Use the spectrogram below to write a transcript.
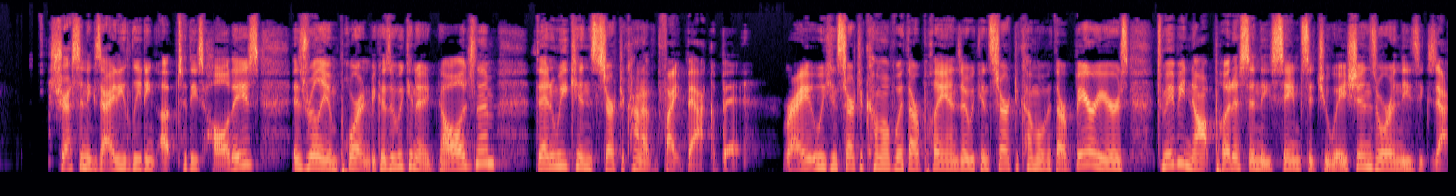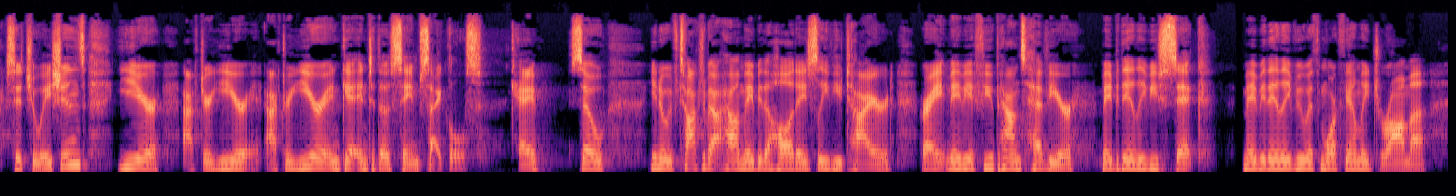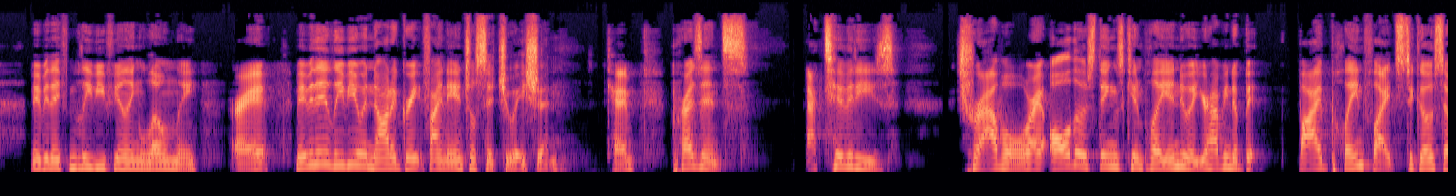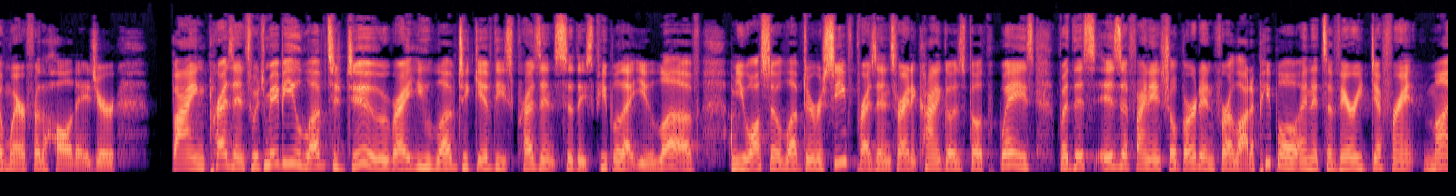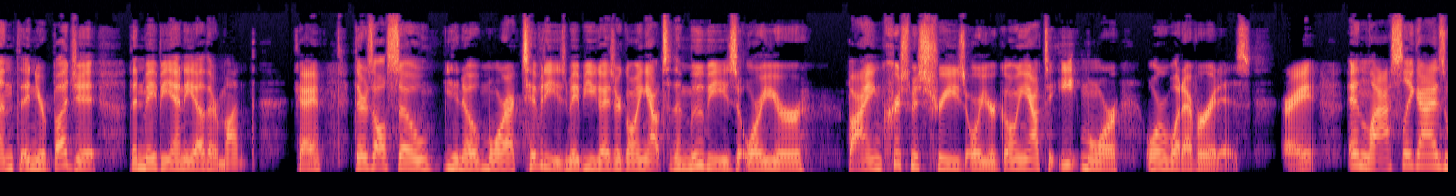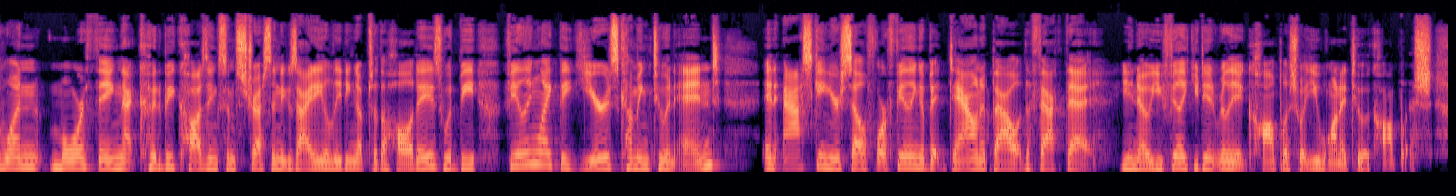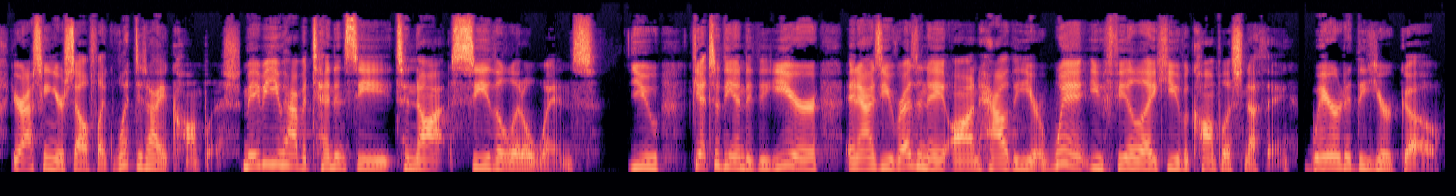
stress and anxiety leading up to these holidays is really important because if we can acknowledge them, then we can start to kind of fight back a bit right? We can start to come up with our plans and we can start to come up with our barriers to maybe not put us in these same situations or in these exact situations year after year after year and get into those same cycles. Okay. So, you know, we've talked about how maybe the holidays leave you tired, right? Maybe a few pounds heavier. Maybe they leave you sick. Maybe they leave you with more family drama. Maybe they leave you feeling lonely, right? Maybe they leave you in not a great financial situation. Okay. Presents activities, travel, right? All those things can play into it. You're having to b- buy plane flights to go somewhere for the holidays. You're buying presents, which maybe you love to do, right? You love to give these presents to these people that you love. Um, you also love to receive presents, right? It kind of goes both ways, but this is a financial burden for a lot of people. And it's a very different month in your budget than maybe any other month. Okay. There's also, you know, more activities. Maybe you guys are going out to the movies or you're buying Christmas trees or you're going out to eat more or whatever it is. Right. And lastly, guys, one more thing that could be causing some stress and anxiety leading up to the holidays would be feeling like the year is coming to an end and asking yourself or feeling a bit down about the fact that You know, you feel like you didn't really accomplish what you wanted to accomplish. You're asking yourself, like, what did I accomplish? Maybe you have a tendency to not see the little wins. You get to the end of the year, and as you resonate on how the year went, you feel like you've accomplished nothing. Where did the year go?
